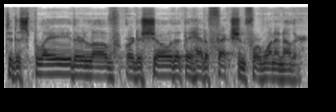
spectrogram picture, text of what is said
to display their love or to show that they had affection for one another.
